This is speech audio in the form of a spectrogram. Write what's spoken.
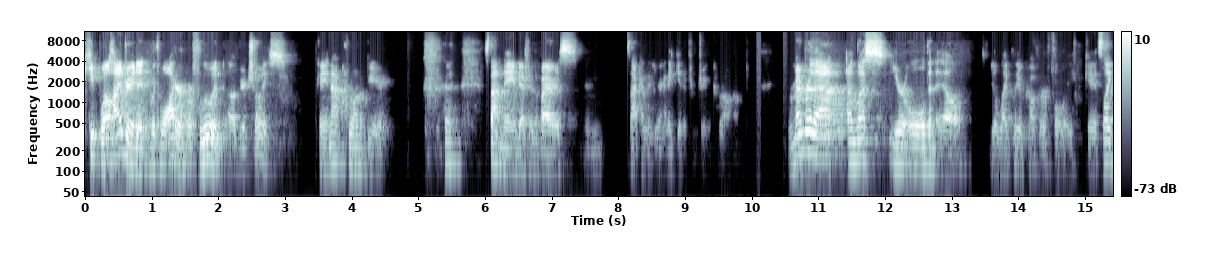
Keep well hydrated with water or fluid of your choice. Okay, not Corona beer. it's not named after the virus, and it's not gonna. You're gonna get it from drinking Corona. Remember that unless you're old and ill, you'll likely recover fully. Okay, it's like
